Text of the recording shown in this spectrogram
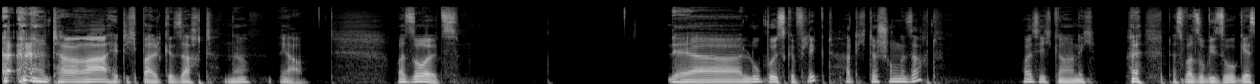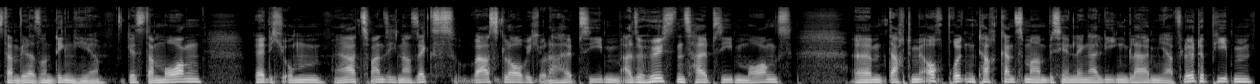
Tarara, hätte ich bald gesagt. Ne? Ja. Was soll's? Der Lupo ist geflickt. Hatte ich das schon gesagt? Weiß ich gar nicht. Das war sowieso gestern wieder so ein Ding hier. Gestern Morgen werde ich um ja, 20 nach 6 war es, glaube ich, oder halb sieben, also höchstens halb sieben morgens. Ähm, dachte mir auch, Brückentag kannst du mal ein bisschen länger liegen bleiben, ja, Flöte piepen.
